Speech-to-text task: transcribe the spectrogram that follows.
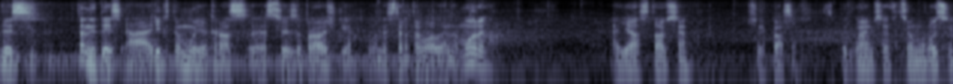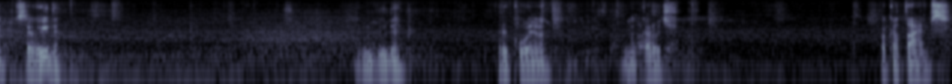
Десь, та не десь, а рік тому якраз е, з цієї заправочки вони стартували на море, а я остався в Черкасах. Сподіваємося, в цьому році все вийде. І Буде прикольно. Ну, коротше, покатаємось.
